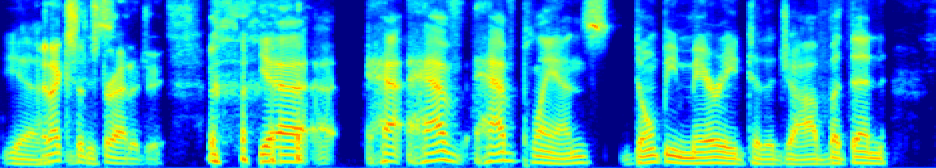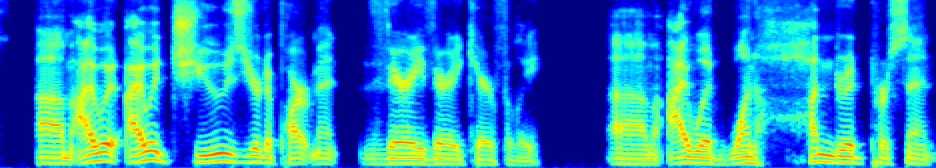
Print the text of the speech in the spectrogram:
Yeah, an exit strategy. yeah, ha- have have plans. Don't be married to the job, but then um, I would I would choose your department very very carefully. Um, I would 100%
